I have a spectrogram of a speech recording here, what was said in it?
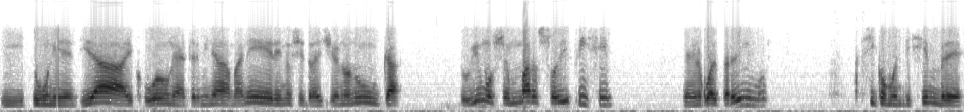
y tuvo una identidad y jugó de una determinada manera y no se traicionó nunca. Tuvimos un marzo difícil, en el cual perdimos, así como en diciembre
